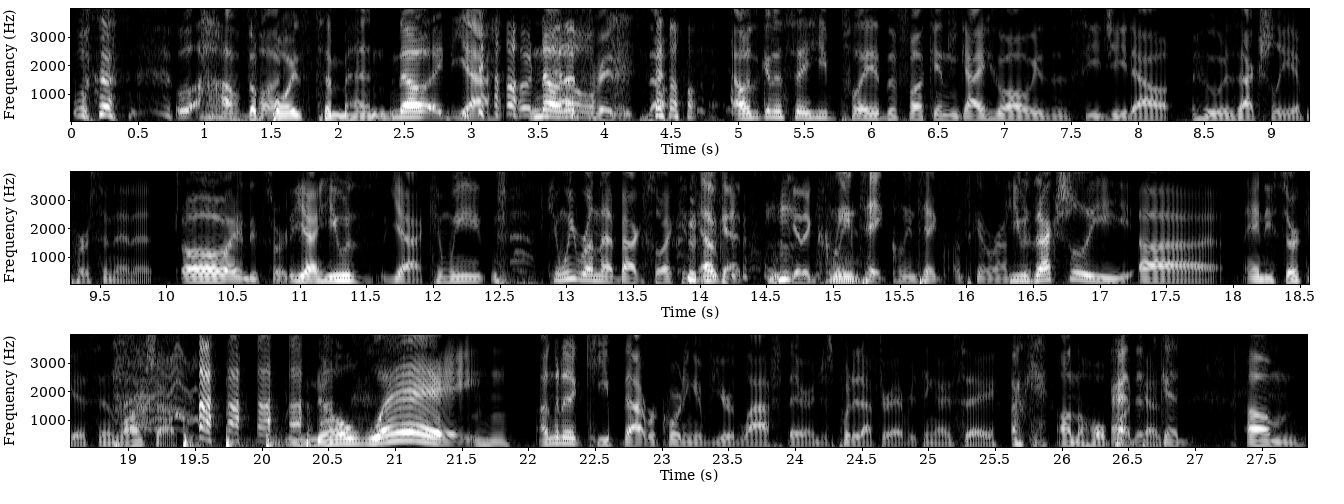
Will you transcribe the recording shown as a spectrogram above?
well, ah, the fuck. Boyz II Men. No, uh, yeah. No, no, that's racist. No. I was going to say he played the fucking guy who always is CG'd out who is actually a person in it. Oh, Andy Serkis. Yeah, he was yeah, can we can we run that back so I can just Okay. get a Clean clean take. Clean take. Let's go around. He two. was actually uh Andy Serkis in Long Shot. no way. Mhm. I'm going to keep that recording of your laugh there and just put it after everything I say okay. on the whole podcast. All right, that's good. Um,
